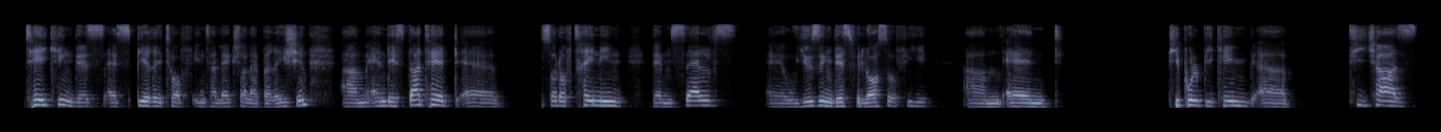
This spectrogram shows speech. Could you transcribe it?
taking this spirit of intellectual liberation, um, and they started sort of training themselves using this philosophy, um, and people became teachers,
